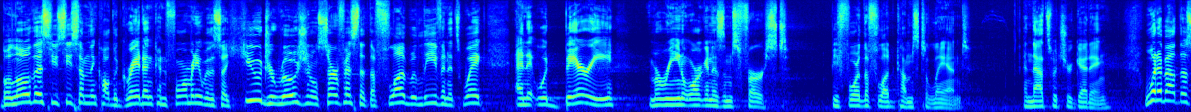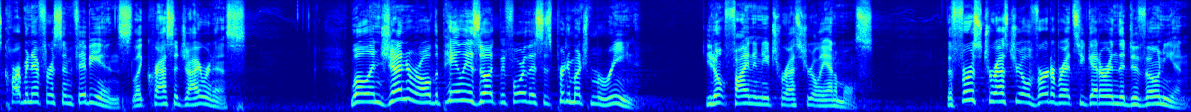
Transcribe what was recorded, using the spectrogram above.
Below this, you see something called the Great Unconformity, where there's a huge erosional surface that the flood would leave in its wake, and it would bury marine organisms first before the flood comes to land. And that's what you're getting. What about those carboniferous amphibians like Crassigyrinus? Well, in general, the Paleozoic before this is pretty much marine. You don't find any terrestrial animals. The first terrestrial vertebrates you get are in the Devonian.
